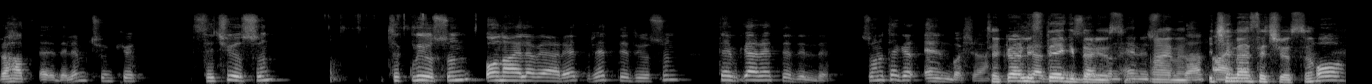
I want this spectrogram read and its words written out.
rahat edelim. Çünkü seçiyorsun, tıklıyorsun, onayla veya red, reddediyorsun, tekrar reddedildi. Sonra tekrar en başa. Tekrar listeye birinci sayfanın dönüyorsun. En üstünden. Aynen. İçinden Aynen. seçiyorsun. O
